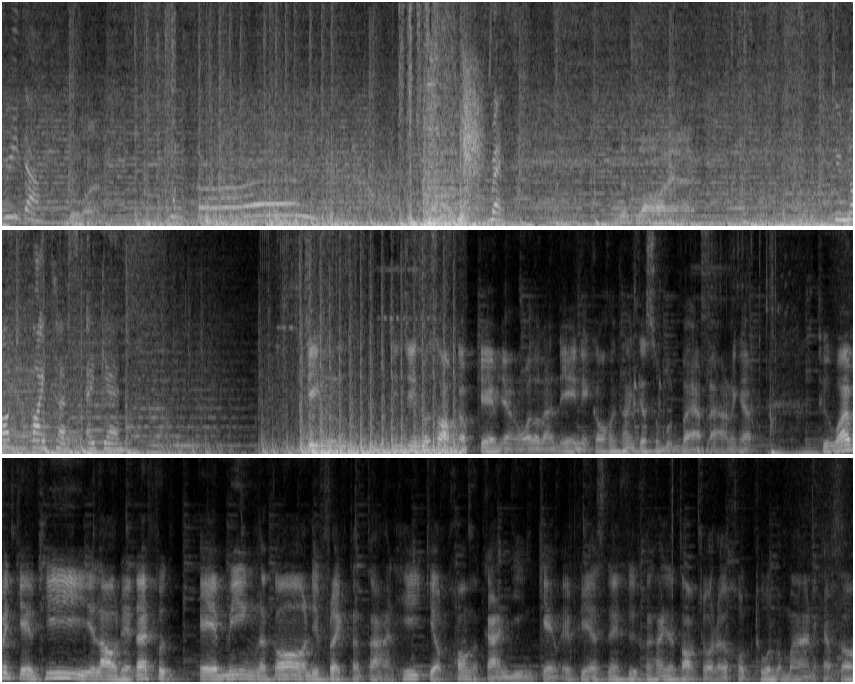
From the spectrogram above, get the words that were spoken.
3 down ดูว่า rest เรียบร้อยฮะ do not fight us again จริงจริงๆทดสอบกับเกมอย่าง Valorant เองเนี่ยก็ค่อนข้างจะสมบูรณ์แบบแล้วนะครับ ถือว่าเป็นเกมที่เราเนี่ยได้ฝึก aiming แล้วก็ reflex ต่างๆ ที่เกี่ยวข้องกับการยิงเกม FPS เนี่ยคือค่อนข้างจะตอบโจทย์แล้วก็ครบถ้วนมากๆนะครับ ก็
